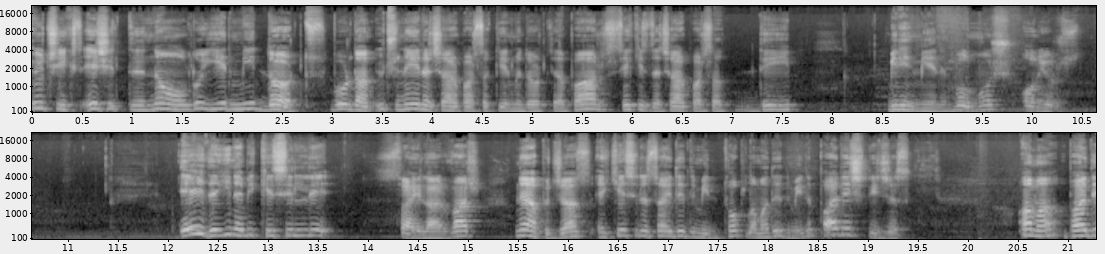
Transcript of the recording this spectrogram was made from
3x eşittir ne oldu? 24. Buradan 3'ü ne ile çarparsak 24 yapar. 8 ile çarparsak deyip bilinmeyeni bulmuş oluyoruz. E'de yine bir kesirli sayılar var. Ne yapacağız? E kesirli sayı dedi miydi? Toplama dedi miydi? Payda. Ama payda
